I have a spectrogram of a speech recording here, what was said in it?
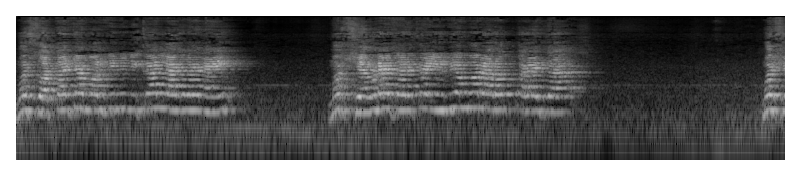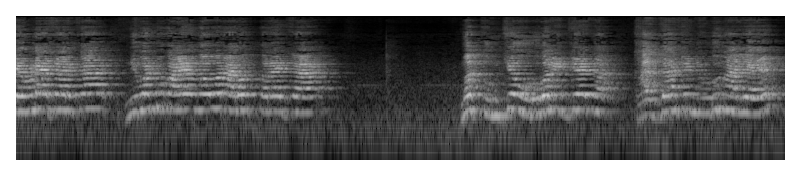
मग स्वतःच्या मर्जीने निकाल लागला नाही. मग शेवण्यासारखा ईव्हीएम वर आरोप करायचा. मग शेवण्यासारखा निवडणूक आयोगावर आरोप करायचा. मग तुमचे उर्वरित जे खासदार जे निवडून आले आहेत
